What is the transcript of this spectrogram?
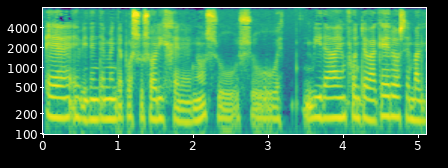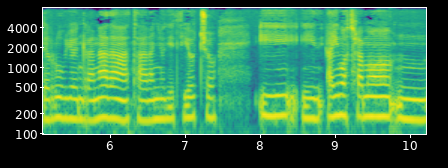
evidentemente pues sus orígenes, ¿no? su, su vida en Fuente Vaqueros, en Valderrubio, en Granada hasta el año 18 y, ahí mostramos mm,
